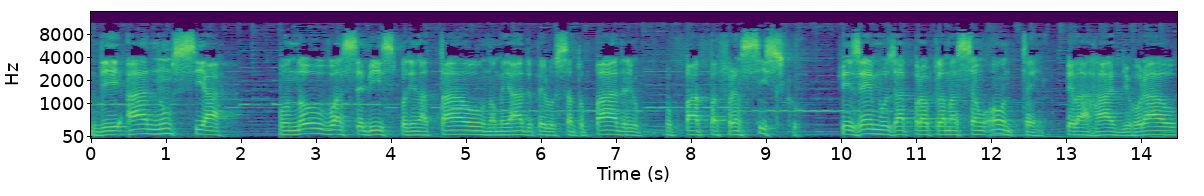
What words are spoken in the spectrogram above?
de anunciar o novo arcebispo de Natal, nomeado pelo Santo Padre, o, Papa Francisco. Fizemos a proclamação ontem pela Rádio Rural,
